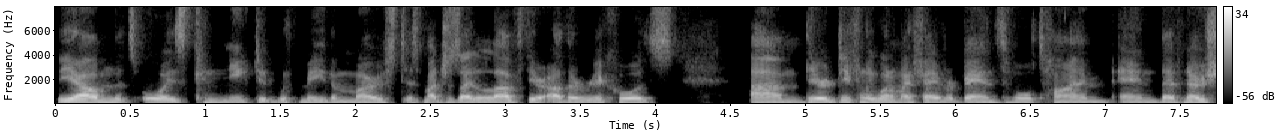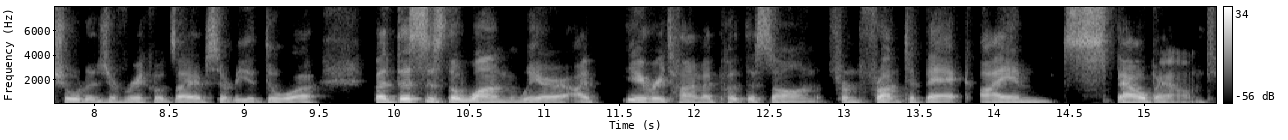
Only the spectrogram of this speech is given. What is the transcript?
the album that's always connected with me the most, as much as I love their other records. Um, they're definitely one of my favorite bands of all time, and they've no shortage of records I absolutely adore. But this is the one where I every time I put this on from front to back, I am spellbound.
